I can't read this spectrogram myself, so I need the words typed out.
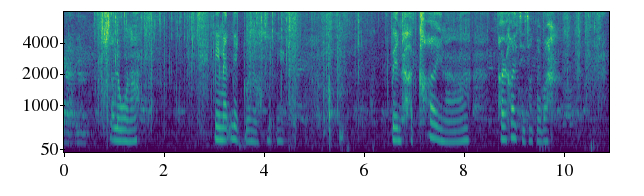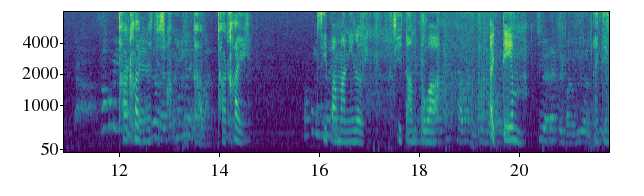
การเองสโลนะ มีแมกเนตด้วยเนาะแมกเนตเป็นทัดไข่นะทัดไข่สีสดไปปะทัดไข่ไม่สีสดทัดทัดไข่ สีประมาณนี้เลย สีตามตัว ไอติมไอติม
